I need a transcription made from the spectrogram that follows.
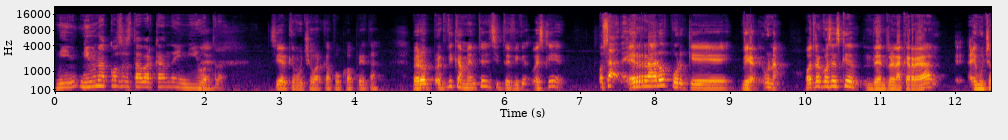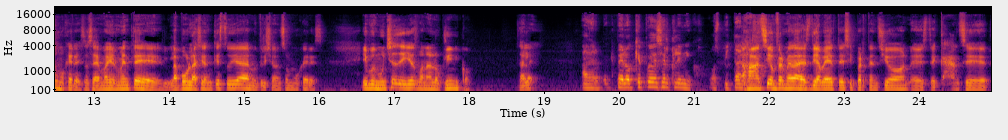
ni, ni una cosa está abarcando y ni Eh. otra. Sí, el que mucho abarca poco aprieta. Pero prácticamente, si te fijas, es que O sea, es raro porque, fíjate, una, otra cosa es que dentro de la carrera hay muchas mujeres, o sea, mayormente la población que estudia nutrición son mujeres. Y pues muchas de ellas van a lo clínico, ¿sale? a ver, pero ¿qué puede ser clínico? Hospital. Ajá, sí, enfermedades, diabetes, hipertensión, este, cáncer,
